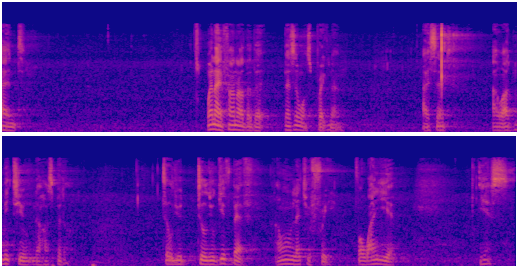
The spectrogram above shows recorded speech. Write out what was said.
And when I found out that the person was pregnant, I said, I will admit you in the hospital till you, till you give birth. I won't let you free for one year. Yes.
